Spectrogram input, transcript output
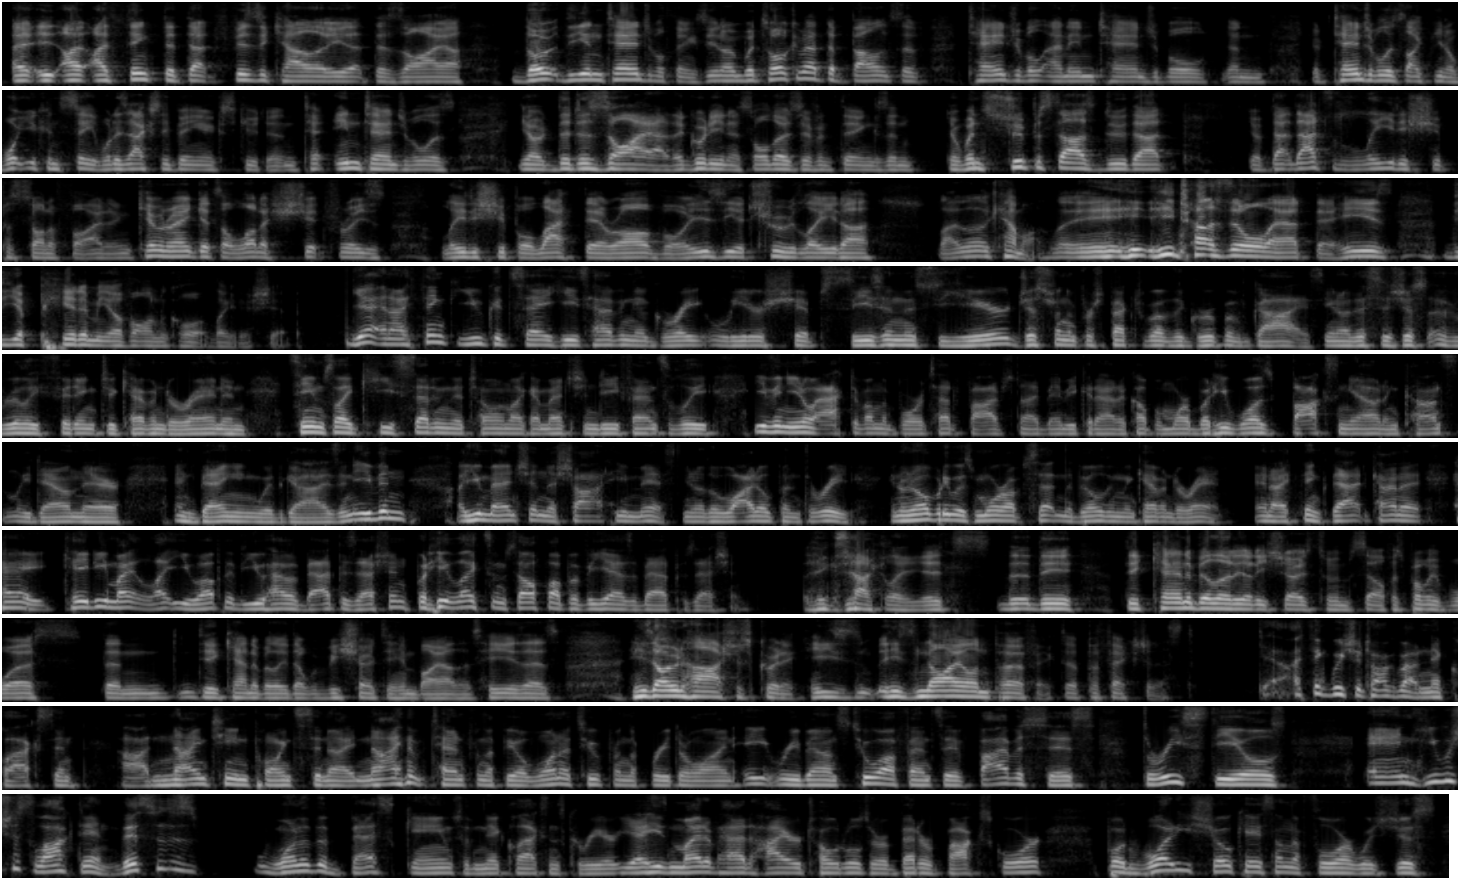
I, I think that that physicality, that desire, the, the intangible things. You know, we're talking about the balance of tangible and intangible. And you know, tangible is like, you know, what you can see, what is actually being executed. And t- intangible is, you know, the desire, the goodiness, all those different things. And you know, when superstars do that, you know, that that's leadership personified. And Kevin Durant gets a lot of shit for his leadership or lack thereof, or is he a true leader? Like, come on, he, he does it all out there. He is the epitome of on-court leadership. Yeah, and I think you could say he's having a great leadership season this year, just from the perspective of the group of guys. You know, this is just really fitting to Kevin Durant, and it seems like he's setting the tone, like I mentioned, defensively. Even you know, active on the boards, had five tonight. Maybe could add a couple more, but he was boxing out and constantly down there and banging with guys. And even uh, you mentioned the shot he missed. You know, the wide open three. You know, nobody was more upset in the building than Kevin Durant. And I think that kind of, hey, KD might light you up if you have a bad possession, but he lights himself up if he has a bad possession. Exactly. It's the the the accountability that he shows to himself is probably worse than the accountability that would be shown to him by others. He is as his own harshest critic. He's he's nigh on perfect, a perfectionist. Yeah, I think we should talk about Nick Claxton. Uh, 19 points tonight, nine of 10 from the field, one of two from the free throw line, eight rebounds, two offensive, five assists, three steals, and he was just locked in. This is one of the best games of Nick Claxton's career. Yeah, he might have had higher totals or a better box score, but what he showcased on the floor was just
